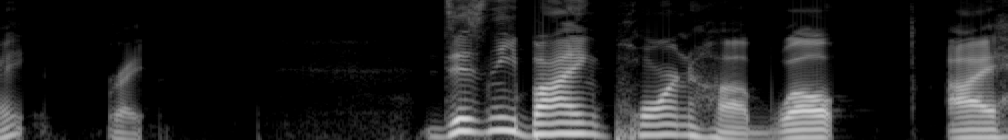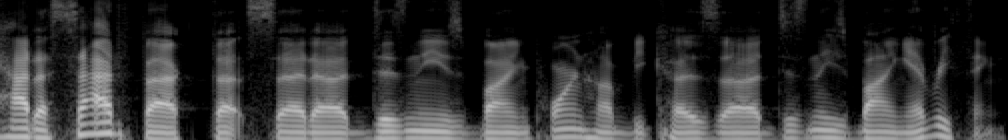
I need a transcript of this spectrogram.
Right? Right. Disney buying Pornhub. Well, I had a sad fact that said uh, Disney's buying Pornhub because uh, Disney's buying everything.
